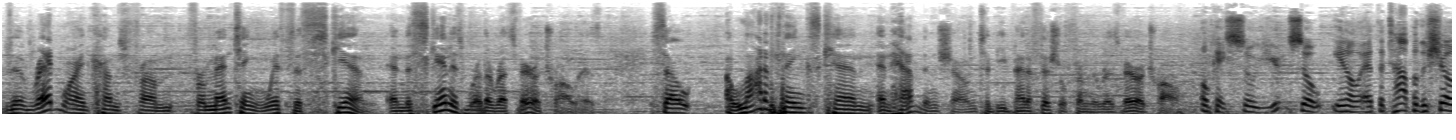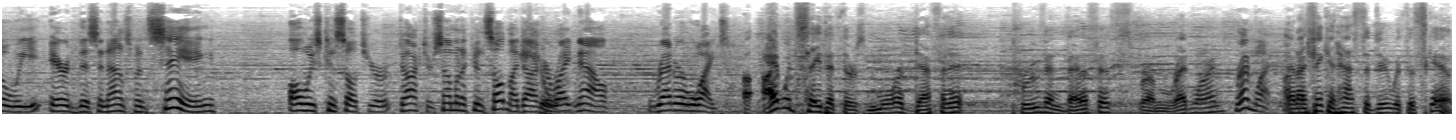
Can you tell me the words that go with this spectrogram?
the red wine comes from fermenting with the skin, and the skin is where the resveratrol is. So a lot of things can and have been shown to be beneficial from the resveratrol. Okay, so you so you know at the top of the show we aired this announcement saying always consult your doctor. So I'm going to consult my doctor Sure. right now, red or white. Uh, I would say that there's more definite proven benefits from red wine. Red wine. And I think it has to do with the skin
